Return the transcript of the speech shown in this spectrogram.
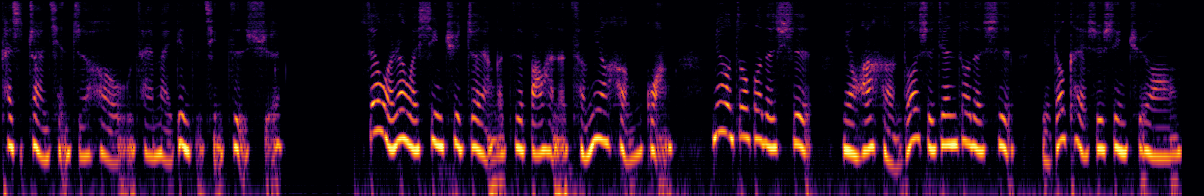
开始赚钱之后，才买电子琴自学。所以我认为“兴趣”这两个字包含的层面很广，没有做过的事。没有花很多时间做的事，也都可以是兴趣哦。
